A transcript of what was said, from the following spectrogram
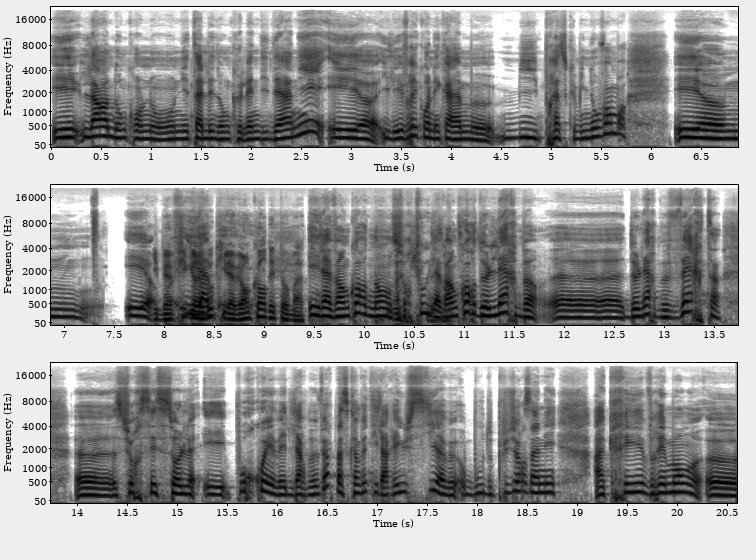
et là donc on, on y est allé donc lundi dernier et euh, il est vrai qu'on est quand même euh, mi presque mi-novembre et euh, et, Eh bien, il figurez-vous qu'il avait encore des tomates. et il avait encore, non, surtout, il avait encore de l'herbe, euh, de l'herbe verte euh, sur ses sols. Et pourquoi il y avait de l'herbe verte? Parce qu'en fait, il a réussi, euh, au bout de plusieurs années, à créer vraiment euh,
